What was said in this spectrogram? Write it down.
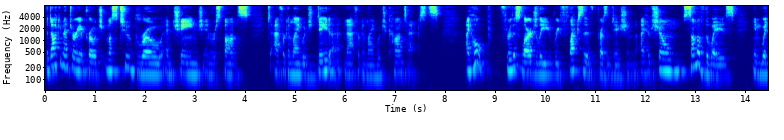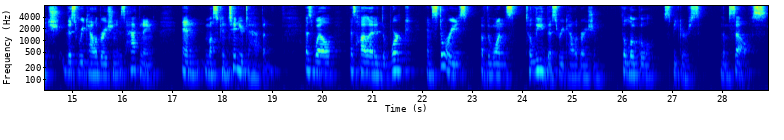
the documentary approach must too grow and change in response to African language data and African language contexts. I hope, through this largely reflexive presentation, I have shown some of the ways in which this recalibration is happening and must continue to happen, as well as highlighted the work and stories of the ones to lead this recalibration, the local speakers themselves.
